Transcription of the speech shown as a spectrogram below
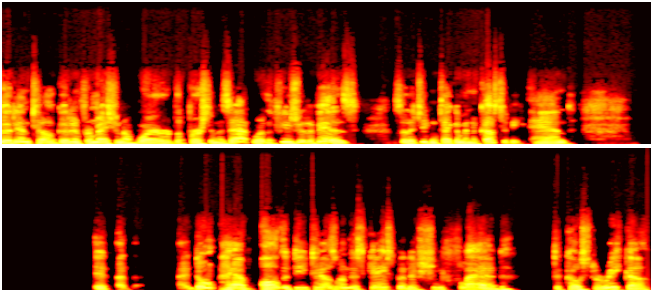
good intel, good information of where the person is at, where the fugitive is, so that you can take them into custody. And it, uh, I don't have all the details on this case, but if she fled to Costa Rica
